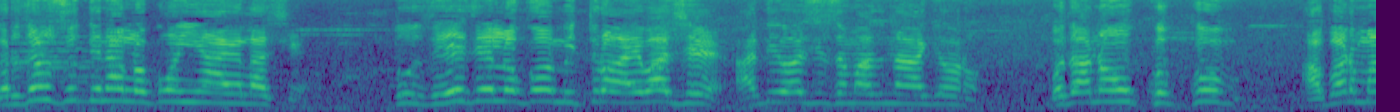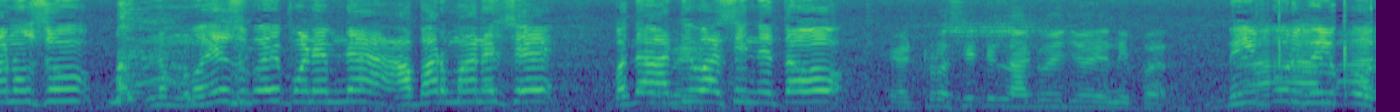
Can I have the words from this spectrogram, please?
કરજણ સુધીના લોકો અહીંયા આવેલા છે. તો જે જે લોકો મિત્રો આવ્યા છે આદિવાસી સમાજના આગેવાનો બધાનો હું ખૂબ ખૂબ આભાર માનું છું. અને મહેશભાઈ પણ એમને આભાર માને છે. બધા આદિવાસી નેતાઓ એટ્રોસિટી લાગવી જોઈએ એની પર. બિલકુલ બિલકુલ.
